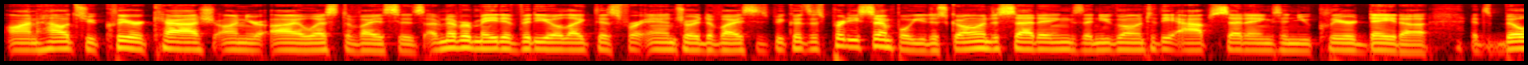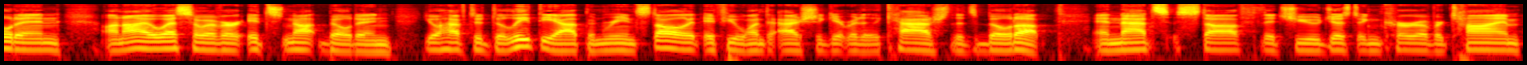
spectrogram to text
on how to clear cache on your iOS devices. I've never made a video like this for Android devices because it's pretty simple. You just go into settings, and you go into the app settings, and you clear data. It's built in. On iOS, however, it's not built in. You'll have to delete the app and reinstall it if you want to actually get rid of the cache that's built up. And that's stuff that you just incur over time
